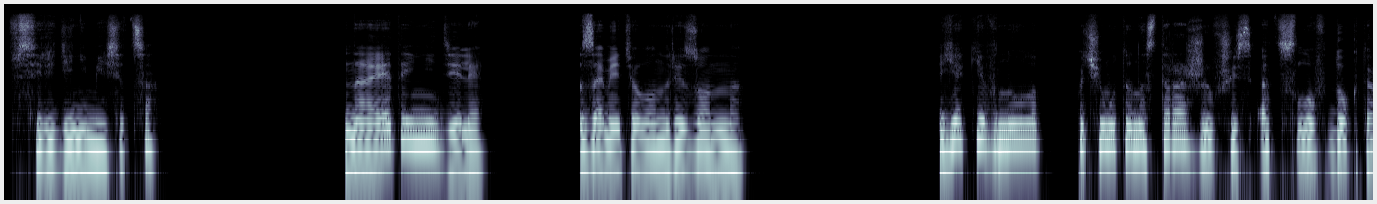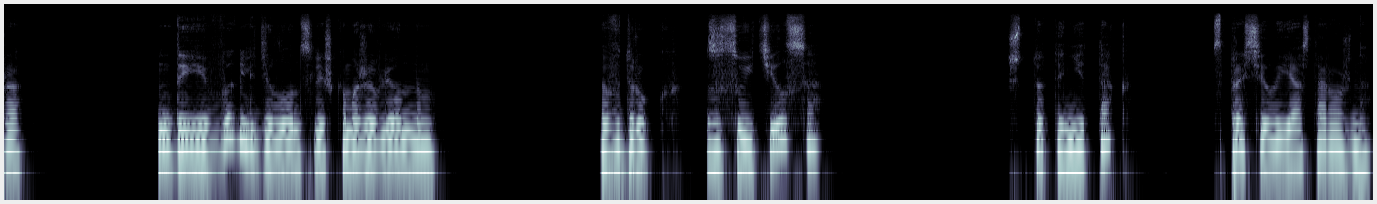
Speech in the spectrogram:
«В середине месяца?» «На этой неделе», — заметил он резонно. Я кивнула, почему-то насторожившись от слов доктора. Да и выглядел он слишком оживленным. Вдруг засуетился, «Что-то не так?» — спросила я осторожно.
